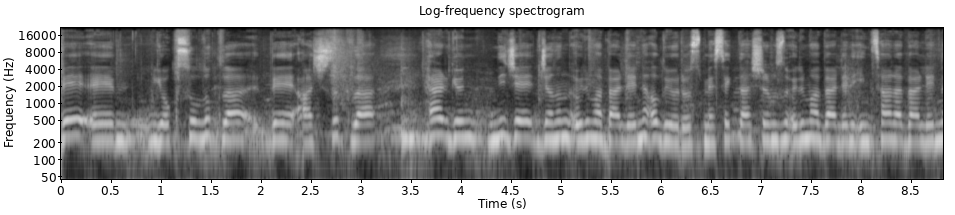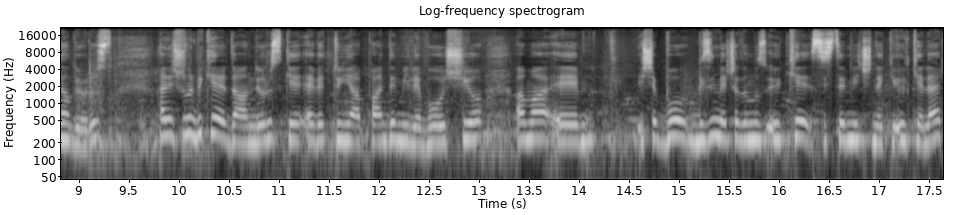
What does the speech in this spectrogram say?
ve e, yoksullukla ve açlıkla her gün nice canın ölüm haberlerini alıyoruz. Meslektaşlarımızın ölüm haberlerini, intihar haberlerini alıyoruz. Hani şunu bir kere de anlıyoruz ki evet dünya pandemiyle boğuşuyor ama e, işte bu bizim yaşadığımız ülke sistemi içindeki ülkeler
